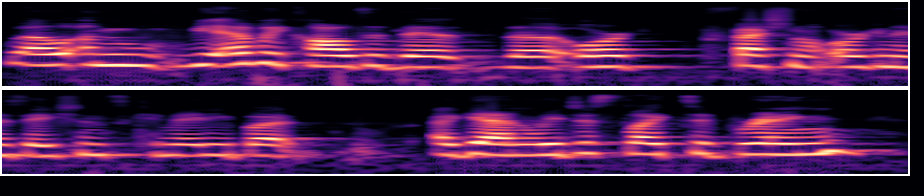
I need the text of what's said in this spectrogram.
Well, um, yeah, we called it the, the Professional Organizations Committee, but again, we just like to bring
